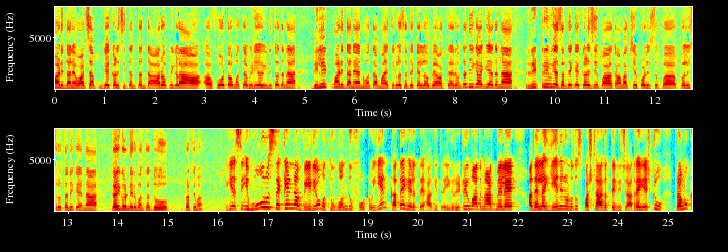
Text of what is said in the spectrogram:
ಮಾಡಿದ್ದಾನೆ. ವಾಟ್ಸಪ್ಗೆ ಕಳಿಸಿದ್ದಂಥ ಆರೋಪಿಗಳ ಫೋಟೋ ಮತ್ತು ವಿಡಿಯೋ ಏನಿತ್ತು ಅದನ್ನು ಡಿಲೀಟ್ ಮಾಡಿದ್ದಾನೆ ಅನ್ನುವಂಥ ಮಾಹಿತಿಗಳು ಸದ್ಯಕ್ಕೆ ಲಭ್ಯವಾಗ್ತಾ ಇರುವಂಥದ್ದು ಹೀಗಾಗಿ ಅದನ್ನು ರಿಟ್ರೀವ್ಗೆ ಸದ್ಯಕ್ಕೆ ಕಳಿಸಿ ಕಾಮಾಕ್ಷಿ ಪೊಲೀಸ್ ಪೊಲೀಸರು ತನಿಖೆಯನ್ನು ಕೈಗೊಂಡಿರುವಂಥದ್ದು ಪ್ರತಿಮಾ. ಎಸ್ ಈ ಮೂರು ಸೆಕೆಂಡ್ನ ವಿಡಿಯೋ ಮತ್ತು ಒಂದು ಫೋಟೋ ಏನು ಕತೆ ಹೇಳುತ್ತೆ ಹಾಗಿದ್ರೆ, ಈಗ ರಿಟ್ರೀವ್ ಮಾಡಿದ್ಮೇಲೆ ಅದೆಲ್ಲ ಏನೇನು ಅನ್ನೋದು ಸ್ಪಷ್ಟ ಆಗುತ್ತೆ ನಿಜ. ಆದರೆ ಎಷ್ಟು ಪ್ರಮುಖ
